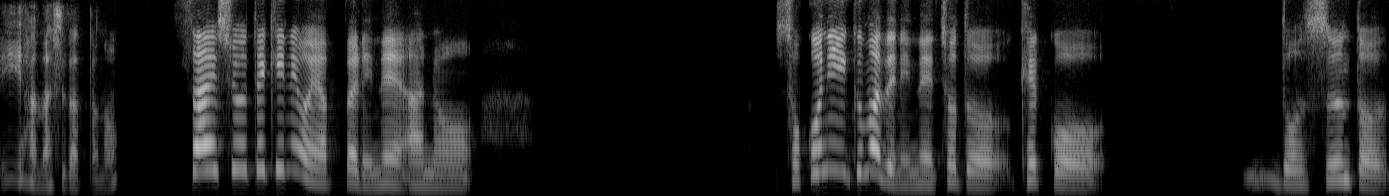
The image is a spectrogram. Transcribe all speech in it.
いい話だったの？最終的にはやっぱりねあのそこに行くまでにねちょっと結構ドスンと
